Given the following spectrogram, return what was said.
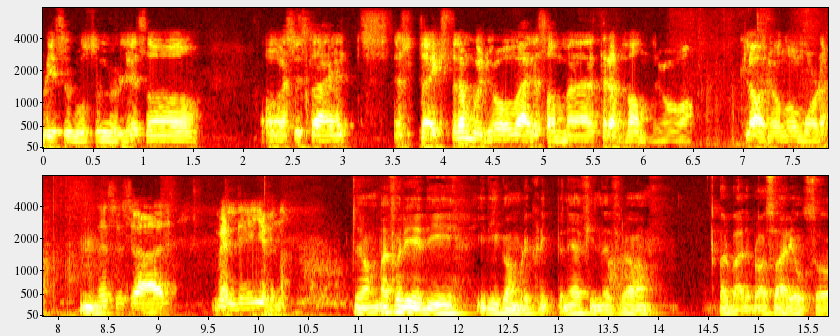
bli så god som mulig. Så, og jeg syns det, det er ekstra moro å være sammen med 30 andre og klare å nå målet. Mm. Det syns jeg er veldig givende. Ja, nei, for i de, i de gamle klippene jeg finner fra Arbeiderbladet, så er det jo også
